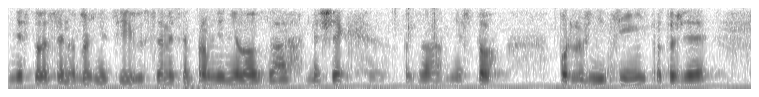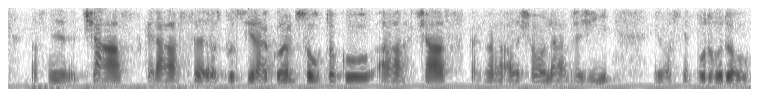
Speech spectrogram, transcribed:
Město Veselý nad Lužnicí už se myslím proměnilo za dnešek za město pod Lužnicí, protože vlastně část, která se rozprostírá kolem soutoku a část takzvaná Alešovo nábřeží je vlastně pod vodou.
